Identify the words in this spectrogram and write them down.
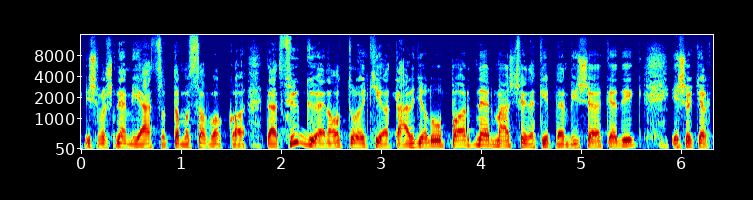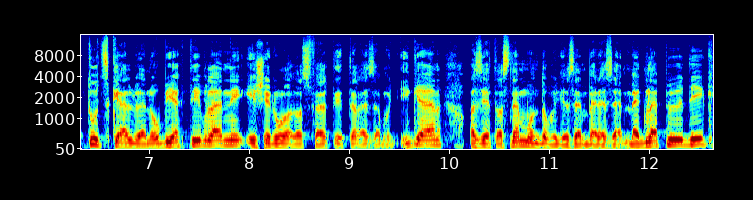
és most nem játszottam a szavakkal. Tehát függően attól, hogy ki a tárgyaló partner, másféleképpen viselkedik, és hogyha tudsz kellően objektív lenni, és én rólad azt feltételezem, hogy igen, azért azt nem mondom, hogy az ember ezen meglepődik,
